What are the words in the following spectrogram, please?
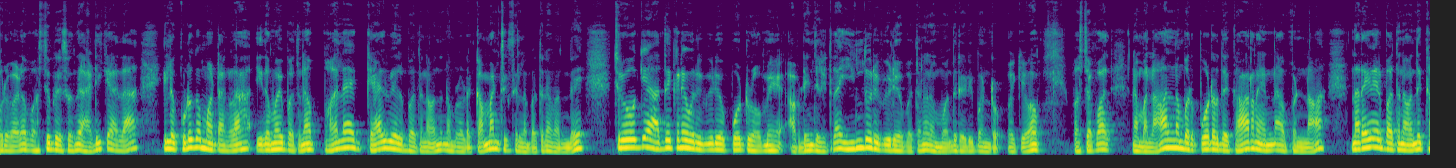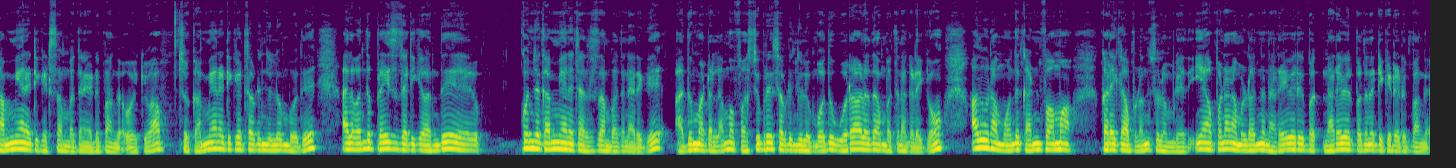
ஒரு வேளை ஃபஸ்ட்டு ப்ரைஸ் வந்து அடிக்காதா? இல்லை கொடுக்க மாட்டாங்களா? இதை மாதிரி பார்த்தீங்கன்னா பல கேள்விகள் பார்த்தீங்கன்னா வந்து நம்மளோட கமெண்ட் செக்ஷனில் பார்த்தீங்கன்னா வந்து சரி ஓகே அதுக்குன்னே ஒரு வீடியோ போட்டுருவோமே அப்படின்னு சொல்லிட்டு தான் இந்த ஒரு வீடியோ பார்த்தீங்கன்னா நம்ம வந்து ரெடி பண்ணுறோம் ஓகேவா ஃபர்ஸ்ட் ஆஃப் ஆல் நம்ம நாலு நம்பர் போடுறதுக்கு காரணம் என்ன அப்படின்னா நிறைய பேர் பார்த்தீங்கன்னா வந்து கம்மியான டிக்கெட்ஸ் தான் பார்த்தீங்கன்னா எடுப்பாங்க. ஓகேவா ஸோ கம்மியான டிக்கெட்ஸ் அப்படின்னு சொல்லும்போது அதில் வந்து ப்ரைஸஸ் அடிக்க வந்து கொஞ்சம் கம்மியான சான்சஸ் தான் பார்த்தீங்கன்னா இருக்குது அது மட்டும் இல்லாமல் ஃபஸ்ட்டு ப்ரைஸ் அப்படின்னு சொல்லும்போது ஒரு ஆள் தான் பார்த்தீங்கன்னா கிடைக்கும். அதுவும் நம்ம வந்து கன்ஃபார்மாக கிடைக்கும் அப்படின்னு சொல்ல முடியாது. ஏன் அப்படின்னா நம்மள்ட்ட வந்து நிறைய பேர் நிறைய பேர் பார்த்தீங்கன்னா டிக்கெட் எடுப்பாங்க.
